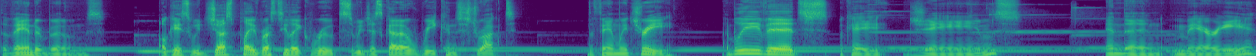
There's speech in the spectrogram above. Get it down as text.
The Vanderbooms. Okay, so we just played Rusty Lake Roots, so we just gotta reconstruct the family tree. I believe it's, okay, James, and then Mary.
